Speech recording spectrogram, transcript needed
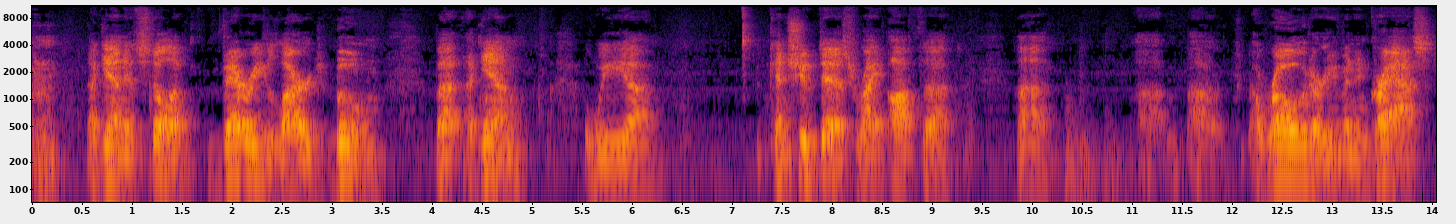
again, it's still a very large boom. But again, we uh, can shoot this right off the uh, uh, uh, a road or even in grass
